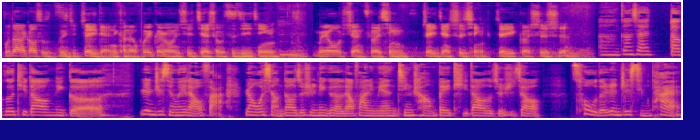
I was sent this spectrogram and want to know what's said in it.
不断的告诉自己这一点，你可能会更容易去接受自己已经没有选择性这一件事情这一个事实。嗯，刚才刀哥提到那个认知行为疗法，让我想到就是那个疗法里面经常被提到的，就是叫。错误的认知形态，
